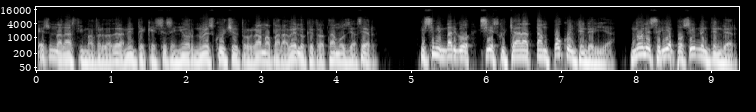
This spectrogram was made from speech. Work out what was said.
Es una lástima verdaderamente que ese señor no escuche el programa para ver lo que tratamos de hacer. Y sin embargo, si escuchara, tampoco entendería no le sería posible entender.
